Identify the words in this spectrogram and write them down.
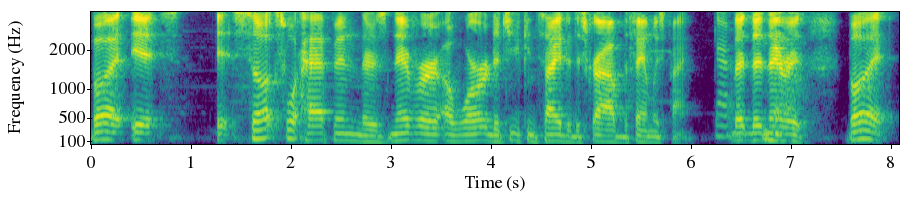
But it's it sucks what happened. There's never a word that you can say to describe the family's pain. No. There, there never is. But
